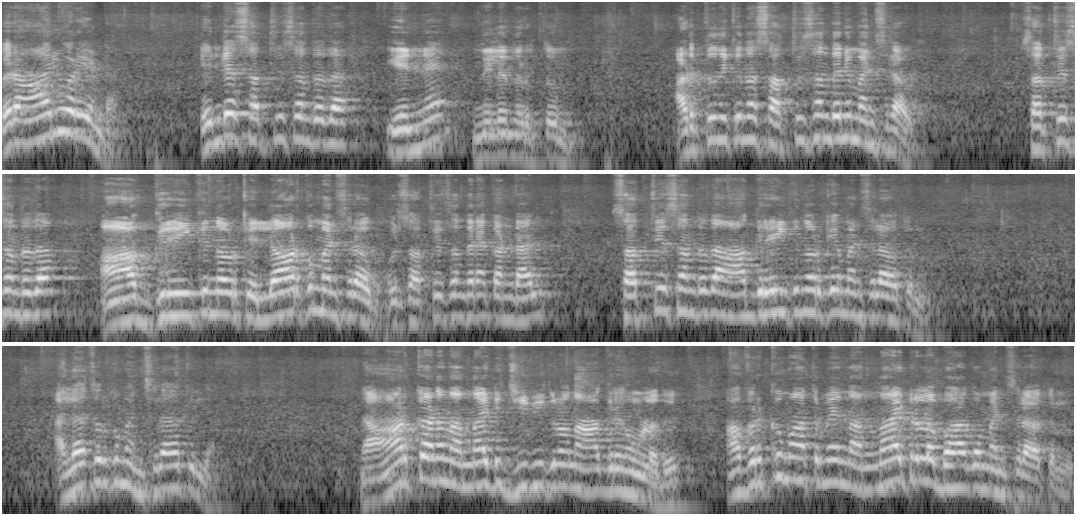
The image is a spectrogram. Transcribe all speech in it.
വേറെ ആരും അറിയണ്ട. എന്റെ സത്യസന്ധത എന്നെ നിലനിർത്തും. അടുത്ത് നിൽക്കുന്ന സത്യസന്ധന് മനസ്സിലാവും. സത്യസന്ധത ആഗ്രഹിക്കുന്നവർക്ക് എല്ലാവർക്കും മനസ്സിലാവും. ഒരു സത്യസന്ധനെ കണ്ടാൽ സത്യസന്ധത ആഗ്രഹിക്കുന്നവർക്കേ മനസ്സിലാകത്തുള്ളൂ. അല്ലാത്തവർക്ക് മനസ്സിലാകത്തില്ല. ആർക്കാണ് നന്നായിട്ട് ജീവിക്കണമെന്ന് ആഗ്രഹമുള്ളത്? അവർക്ക് മാത്രമേ നന്നായിട്ടുള്ള ഭാഗം മനസ്സിലാകത്തുള്ളൂ.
